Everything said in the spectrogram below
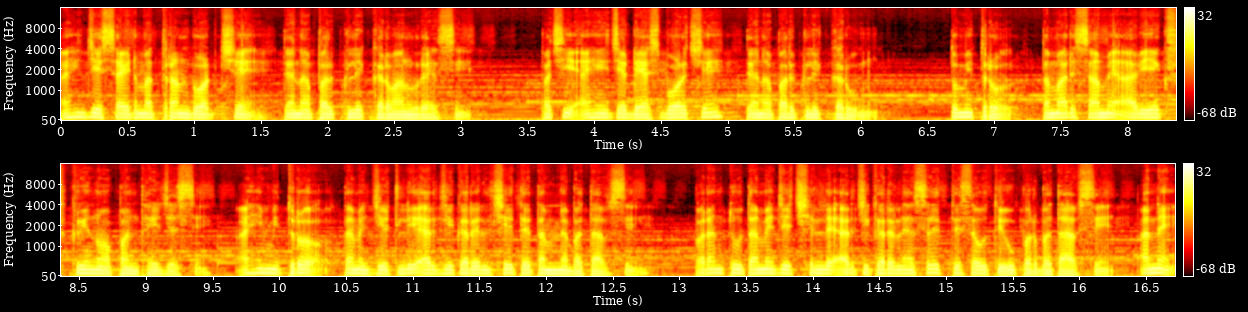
અહીં જે સાઈડમાં ત્રણ ડોટ છે તેના પર ક્લિક કરવાનું રહેશે. પછી અહીં જે ડેશબોર્ડ છે તેના પર ક્લિક કરવું. તો મિત્રો, તમારી સામે આવી એક સ્ક્રીન ઓપન થઈ જશે. અહીં મિત્રો, તમે જેટલી અરજી કરેલ છે તે તમને બતાવશે. પરંતુ તમે જે છેલ્લે અરજી કરેલ હશે તે સૌથી ઉપર બતાવશે. અને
